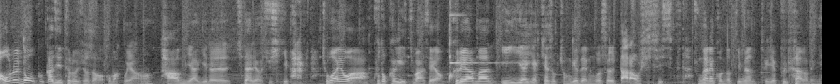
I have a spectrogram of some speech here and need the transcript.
아, 오늘도 끝까지 들어주셔서 고맙고요. 다음 이야기를 기다려 주시기 바랍니다. 좋아요와 구독하기 잊지 마세요. 그래야만 이 이야기가 계속 전개되는 것을 따라오실 수 있습니다. 중간에 건너뛰면 되게 불편하거든요.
